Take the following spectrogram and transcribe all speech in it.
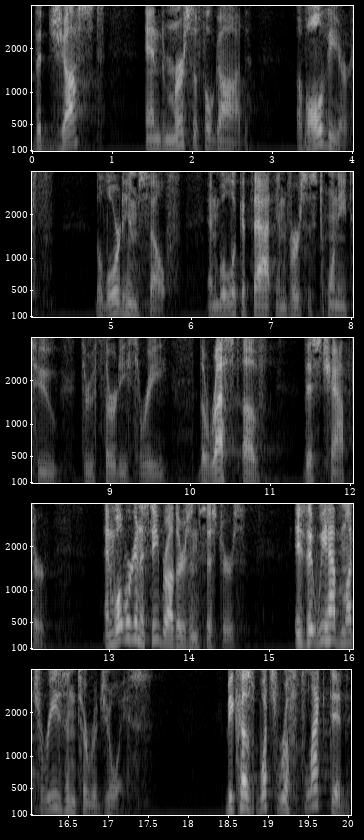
the just and merciful God of all the earth, the Lord Himself and we'll look at that in verses 22 through 33, the rest of this chapter. And what we're going to see, brothers and sisters, is that we have much reason to rejoice. Because what's reflected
